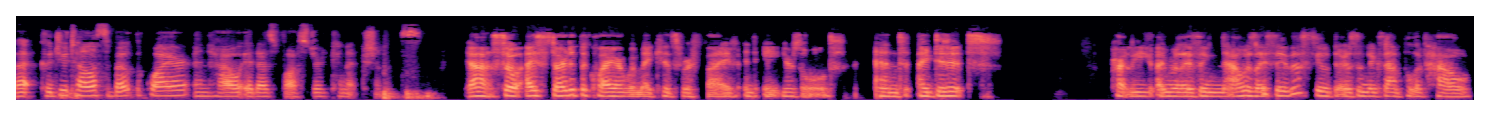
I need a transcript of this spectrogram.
But could you tell us about the choir and how it has fostered connections? Yeah, so I started the choir when my kids were five and eight years old. And I did it partly, I'm realizing now as I say this, you know, there's an example of how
